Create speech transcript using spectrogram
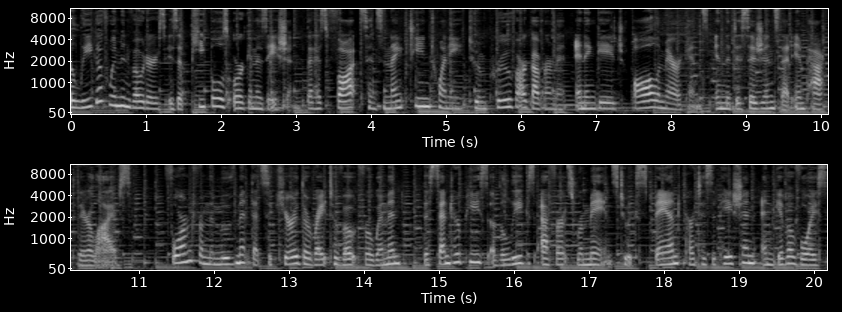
The League of Women Voters is a people's organization that has fought since 1920 to improve our government and engage all Americans in the decisions that impact their lives. Formed from the movement that secured the right to vote for women, the centerpiece of the League's efforts remains to expand participation and give a voice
